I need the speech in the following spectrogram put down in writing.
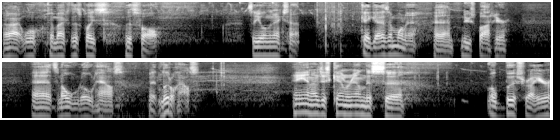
all right, we'll come back to this place this fall. See you on the next hunt. Okay, guys, I'm on a, a new spot here. Uh, it's an old, old house, that little house, and I just come around this uh, old bush right here.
